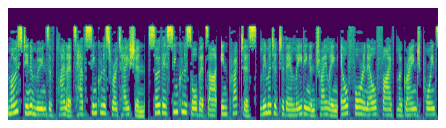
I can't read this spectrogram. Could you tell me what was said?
Most inner moons of planets have synchronous rotation, so their synchronous orbits are, in practice, limited to their leading and trailing L4 and L5 Lagrange points,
